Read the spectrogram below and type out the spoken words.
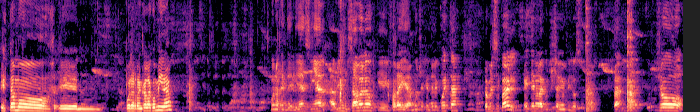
Estamos eh, por arrancar la comida. Bueno gente, le voy a enseñar a abrir un sábalo que por ahí a mucha gente le cuesta. Lo principal es tener la cuchilla bien filosa. Yo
